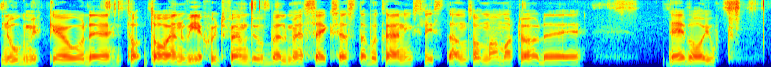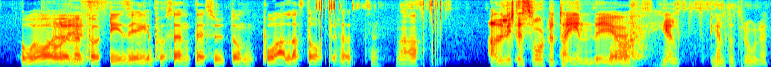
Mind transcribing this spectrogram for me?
nog mycket och det, ta, ta en V75-dubbel med sex hästar på träningslistan som amatör, det, är- det är bra gjort. Och har Ja, över 40 i segerprocent dessutom på alla starter. Så att, ja. Ja, det är lite svårt att ta in. Det är Ja. helt, helt otroligt.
